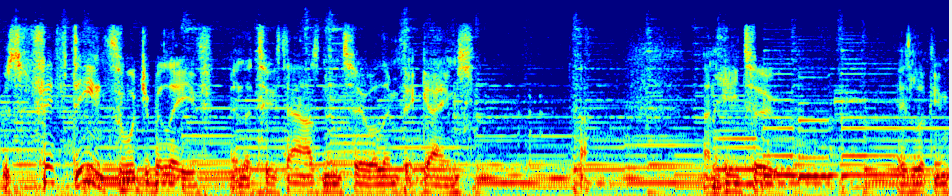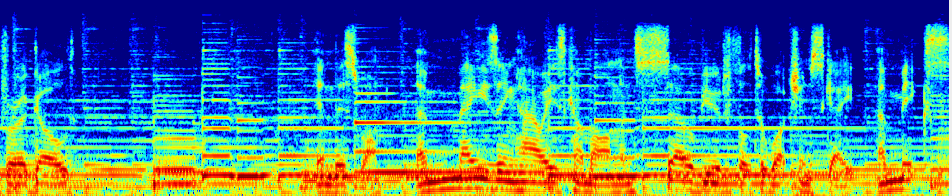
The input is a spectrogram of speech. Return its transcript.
was 15th, would you believe, in the 2002 Olympic Games. and he too is looking for a gold in this one. Amazing how he's come on and so beautiful to watch him skate. A mix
